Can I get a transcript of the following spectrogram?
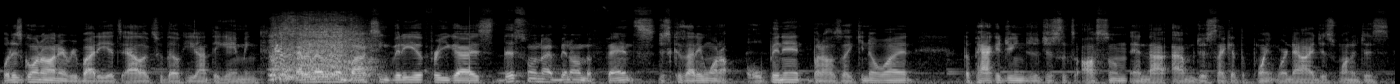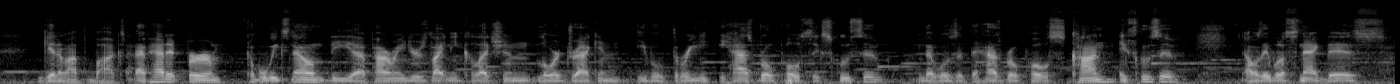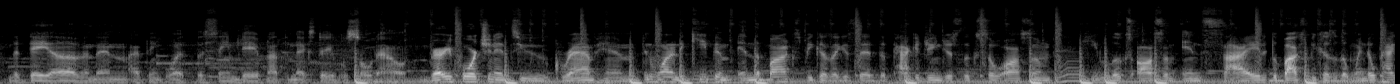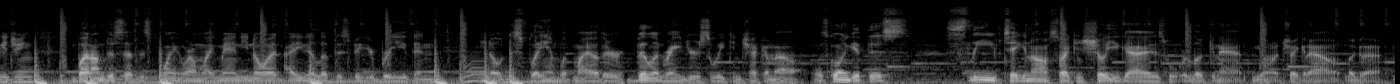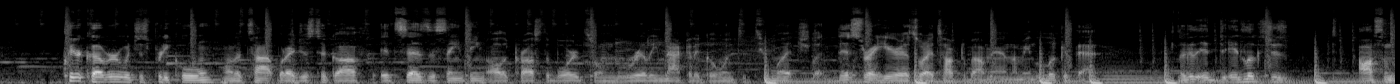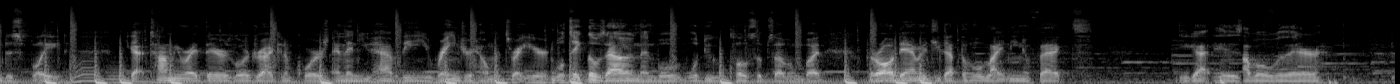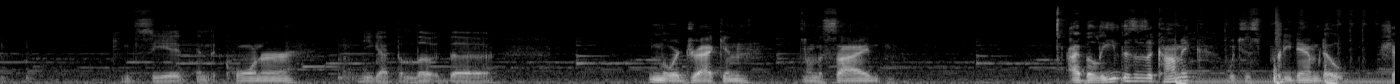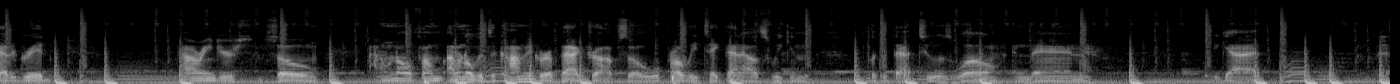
What is going on everybody? It's Alex with El Gigante Gaming. I got another unboxing video for you guys. This one I've been on the fence just because I didn't want to open it, but I was like, you know what? The packaging just looks awesome and I, am just like at the point where now I just want to just get them out the box. I've had it for a couple weeks now, the uh, Power Rangers Lightning Collection Lord Drakkon Evo 3. The Hasbro Pulse exclusive that was at the Hasbro Pulse Con exclusive. I was able to snag this the day of and then I think what the same day if not the next day it was sold out. Very fortunate to grab him and wanted to keep him in the box because like I said the packaging just looks so awesome. He looks awesome inside the box because of the window packaging but I'm just at this point where I'm like man you know what I need to let this figure breathe and you know display him with my other villain rangers so we can check him out. Let's go and get this sleeve taken off so I can show you guys what we're looking at. You wanna check it out, look at that clear cover, which is pretty cool. On the top, what I just took off, it says the same thing all across the board, so I'm really not gonna go into too much. But this right here, that's what I talked about, man. I mean, look at that. Look at it, it looks just awesome displayed. You got Tommy right there, is Lord Drakkon, of course, and then you have the Ranger helmets right here. We'll take those out and then we'll we'll do close-ups of them, but they're all damaged. You got the whole lightning effect. You got his over there you can see it in the corner. You got the the Lord Drakkon on the side. I believe this is a comic, which is pretty damn dope. Shattered Grid, Power Rangers. So I don't know if I'm, I don't know if it's a comic or a backdrop. So we'll probably take that out so we can look at that too as well. And then we got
